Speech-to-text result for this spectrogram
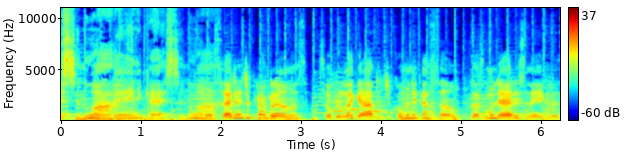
BNcast no ar. BNcast no ar. Uma série de programas sobre o legado de comunicação das mulheres negras.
